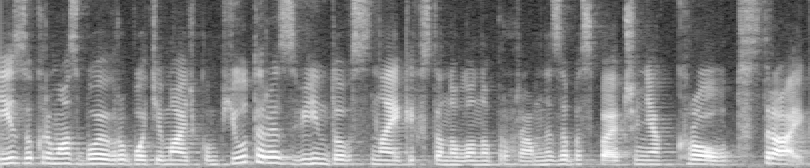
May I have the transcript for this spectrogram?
І, зокрема, збої в роботі мають комп'ютери з Windows, на яких встановлено програмне забезпечення CrowdStrike.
